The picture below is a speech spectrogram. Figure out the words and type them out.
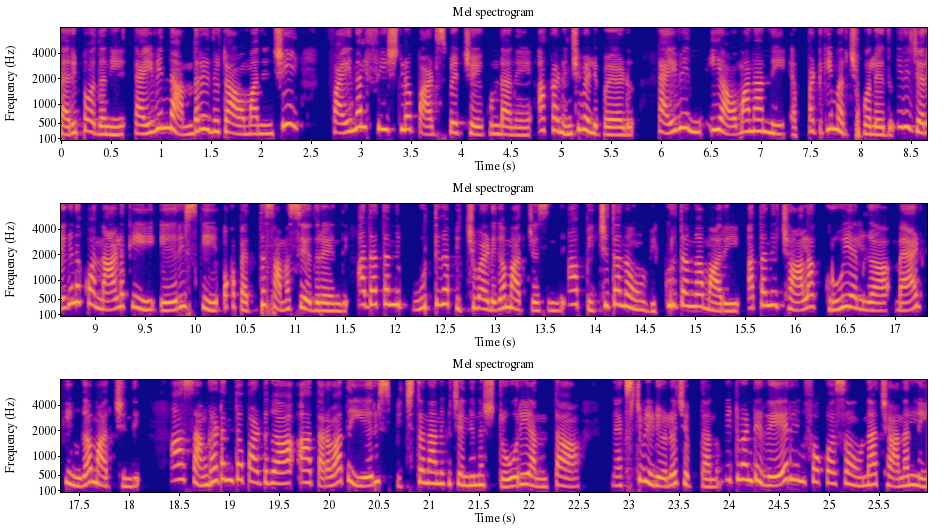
సరిపోదని టైవిన్ అందరి ఎదుట అవమానించి ఫైనల్ ఫీస్ట్లో పార్టిసిపేట్ చేయకుండానే అక్కడి నుంచి వెళ్ళిపోయాడు. టైవిన్ ఈ అవమానాన్ని ఎప్పటికీ మర్చిపోలేదు. ఇది జరిగిన కొన్నాళ్ళకి ఏరిస్కి ఒక పెద్ద సమస్య ఎదురైంది. అది అతన్ని పూర్తిగా పిచ్చివాడిగా మార్చేసింది. ఆ పిచ్చితనం వికృతంగా మారి అతన్ని చాలా క్రూయల్గా మ్యాడ్ కింగ్గా మార్చింది. ఆ సంఘటనతో పాటుగా ఆ తర్వాత ఏరిస్ పిచ్చితనానికి చెందిన స్టోరీ అంతా నెక్స్ట్ వీడియోలో చెప్తాను. ఇటువంటి రేర్ ఇన్ఫో కోసం నా ఛానల్ని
